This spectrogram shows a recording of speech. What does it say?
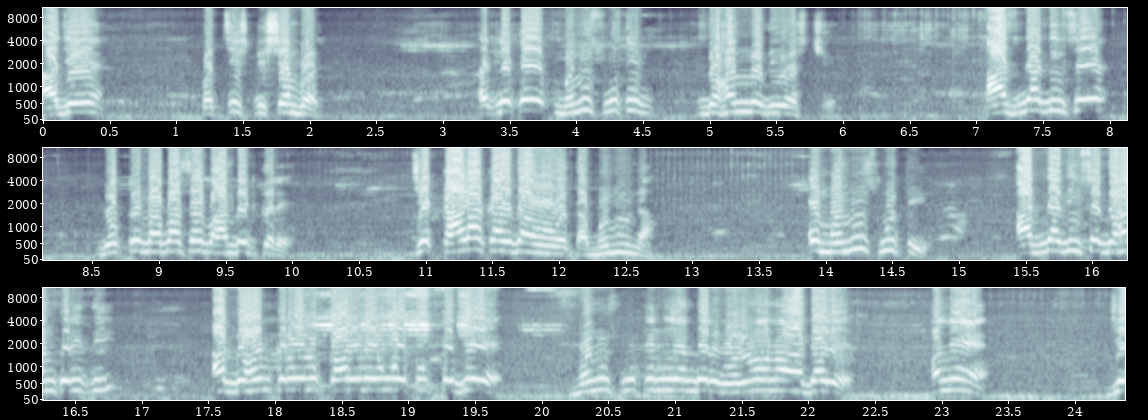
આજે પચીસ ડિસેમ્બર એટલે કે મનુસ્મૃતિ દહનનો દિવસ છે. આજના દિવસે ડોક્ટર બાબા સાહેબ આંબેડકરે જે કાળા કાયદાઓ હતા, મનુના, એ મનુસ્મૃતિ આજના દિવસે દહન કરી હતી. આ દહન કરવાનું કારણ એવું હતું કે જે મનુસ્મૃતિની અંદર વર્ણોના આધારે અને જે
